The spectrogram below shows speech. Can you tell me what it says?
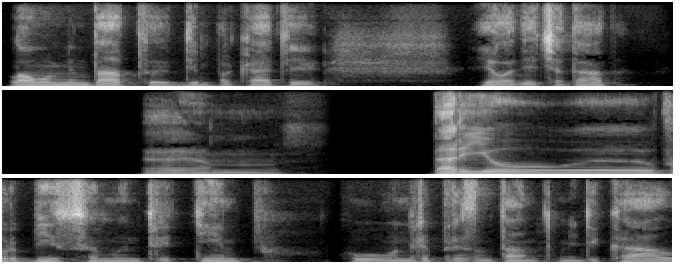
la un moment dat, din păcate, el a decedat. Dar eu vorbisem între timp cu un reprezentant medical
